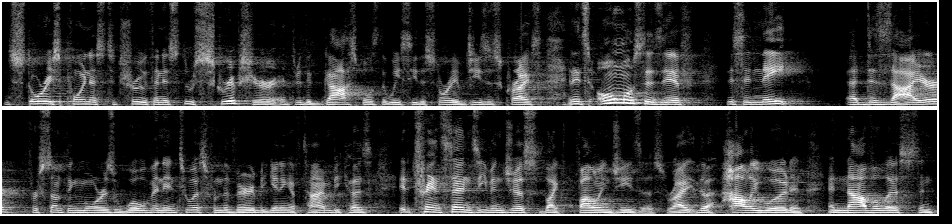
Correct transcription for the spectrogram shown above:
And stories point us to truth, and it's through Scripture and through the Gospels that we see the story of Jesus Christ. And it's almost as if this innate a desire for something more is woven into us from the very beginning of time because it transcends even just like following Jesus, right? The Hollywood and, and novelists and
